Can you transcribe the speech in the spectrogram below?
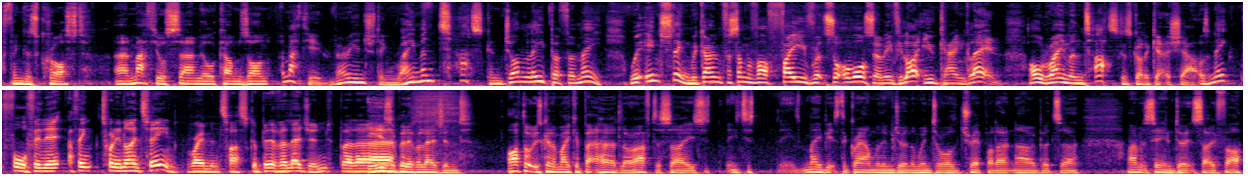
Fingers crossed. And Matthew Samuel comes on. Uh, Matthew, very interesting. Raymond Tusk and John Leeper for me. We're interesting. We're going for some of our favourite sort of horses. I mean, if you like UCAN Glen, old Raymond Tusk has got to get a shout, hasn't he? Fourth in it, I think 2019. Raymond Tusk, a bit of a legend, but uh, he is a bit of a legend. I thought he was going to make a better hurdler. I have to say, he's just, he's just he's, maybe it's the ground with him during the winter or the trip. I don't know, but uh, I haven't seen him do it so far.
